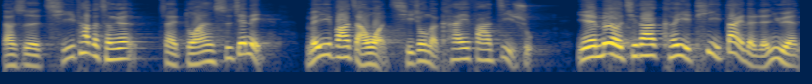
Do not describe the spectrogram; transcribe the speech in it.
但是其他的成员在短时间内没法掌握其中的开发技术，也没有其他可以替代的人员，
